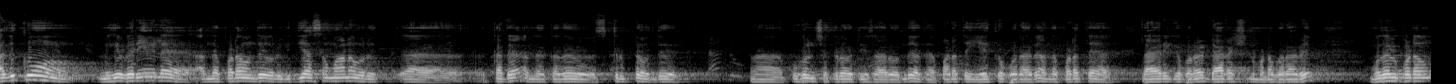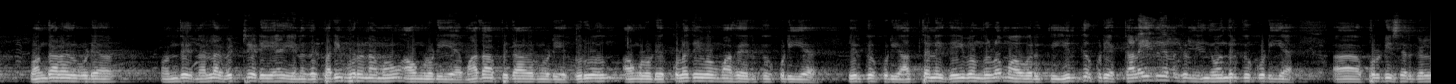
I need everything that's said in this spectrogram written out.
அதுக்கும் மிக விரைவில் அந்த படம் வந்து ஒரு வித்தியாசமான ஒரு கதை. அந்த கதை ஸ்கிரிப்டை வந்து குகன் சக்கரவர்த்தி சார் வந்து அந்த படத்தை இயக்க போகிறாரு அந்த படத்தை தயாரிக்க போகிறாரு டைரக்ஷன் பண்ண போகிறாரு முதல் படம் வங்காளர்களுடைய வந்து நல்ல வெற்றியடைய எனது பரிபூரணமும் அவங்களுடைய மாதா பிதாவினுடைய குருவும் அவங்களுடைய குலதெய்வமாக இருக்கக்கூடிய இருக்கக்கூடிய அத்தனை தெய்வங்களும் அவருக்கு இருக்கக்கூடிய கலைஞர்கள் இங்கே வந்திருக்கக்கூடிய ப்ரொடியூசர்கள்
